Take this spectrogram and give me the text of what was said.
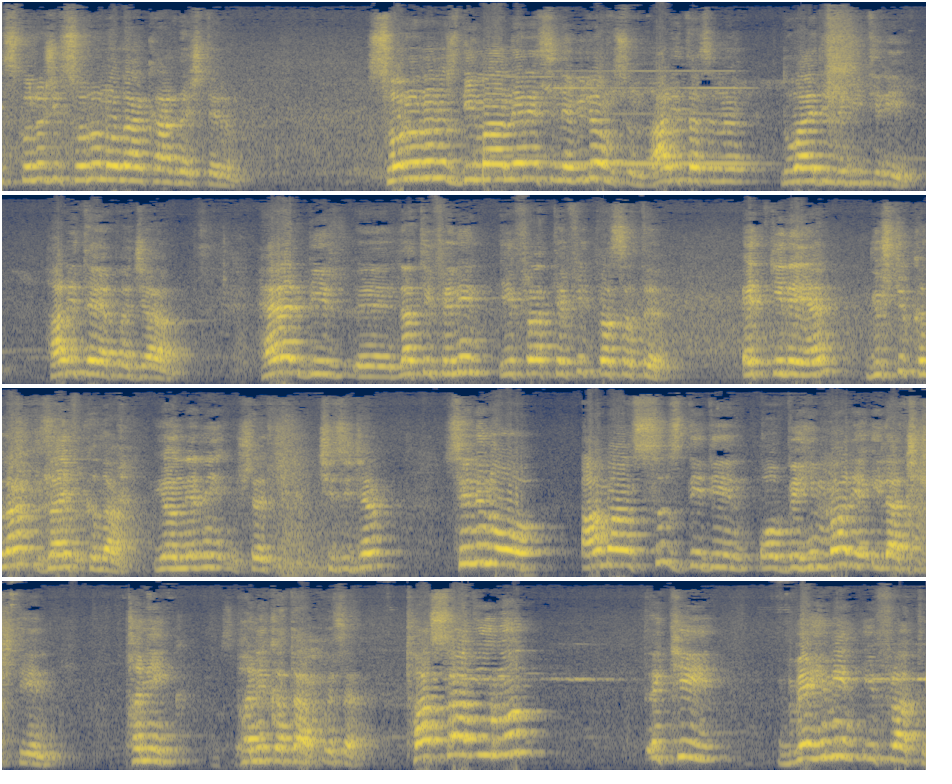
psikolojik sorun olan kardeşlerim, sorununuz dima neresinde biliyor musun? Haritasını dua edin de bitireyim. Harita yapacağım. Her bir e, latifenin ifrat tefrit vasatı etkileyen, güçlü kılan, zayıf kılan yönlerini işte çizeceğim. Senin o amansız dediğin o vehim var ya ilaç içtiğin, panik, panik atak mesela. Tasavvurun ki vehimin ifratı.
